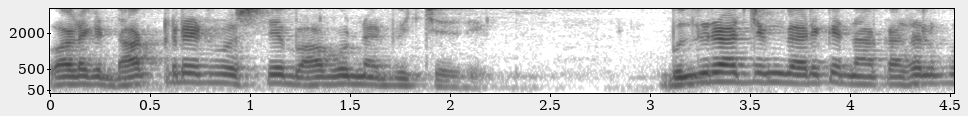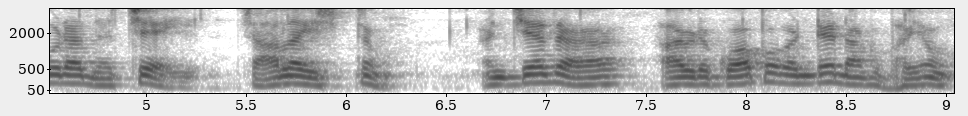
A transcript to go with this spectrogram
వాళ్ళకి డాక్టరేట్ వస్తే బాగుండి అనిపించేది బుల్లిరాజ్యం గారికి నా కథలు కూడా నచ్చాయి. చాలా ఇష్టం. అంచేత ఆవిడ కోపం అంటే నాకు భయం.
